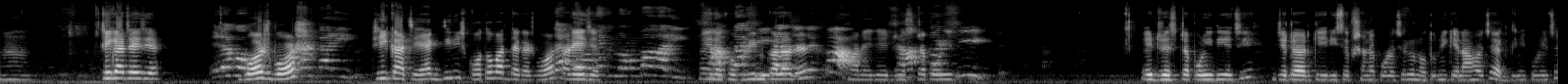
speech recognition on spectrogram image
হুম ঠিক আছে এই যে। বস বস। ঠিক আছে এক জিনিস কতবার দেখাস বস? আর এই যে। এই দেখো গ্রিন কালারের আর এই যে ড্রেসটা সাতটা পরি এই ড্রেসটা পরিয়ে দিয়েছি যেটা আর কি রিসেপশনে পড়েছিল নতুনই কেনা হয়েছে একদিনই পড়েছে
